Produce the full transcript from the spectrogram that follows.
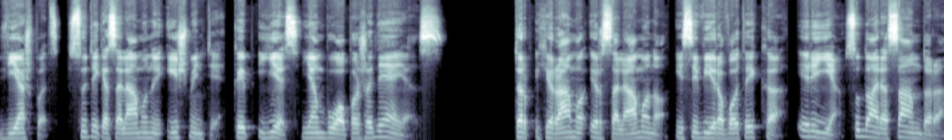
Viešpats suteikė Saliamonui išminti, kaip jis jam buvo pažadėjęs. Tarp Hiramo ir Saliamono įsivyravo taika ir jie sudarė sandorą.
